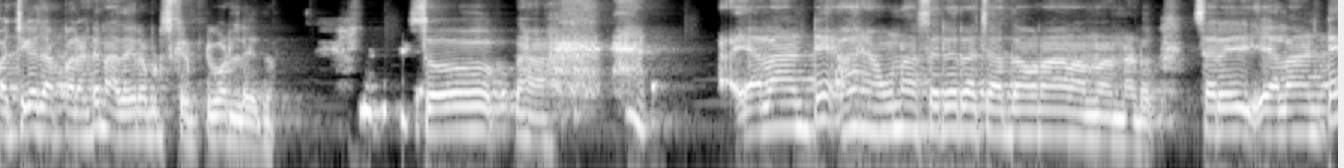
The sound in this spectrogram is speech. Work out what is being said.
పచ్చిగా చెప్పాలంటే నా దగ్గర ఇప్పుడు స్క్రిప్ట్ కూడా లేదు. సో ఎలా అంటే అరే అవునా సరేరా చేద్దాంరా అని అన్నాడు. సరే ఎలా అంటే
